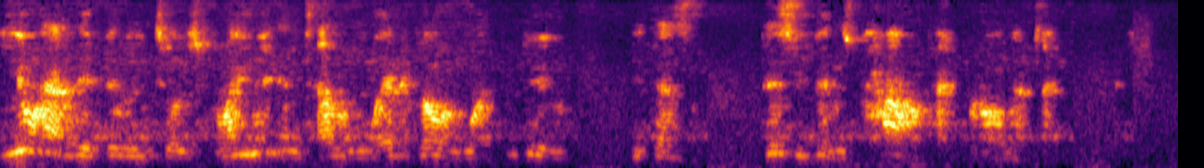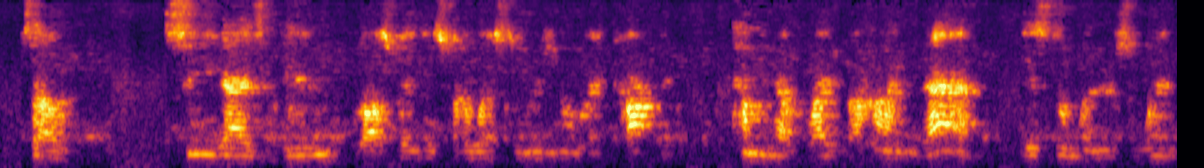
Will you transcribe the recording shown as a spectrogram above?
you'll have the ability to explain it and tell them where to go and what to do because this event is power packed with all that type of information. So, see you guys in Las Vegas for the Western Regional Red Carpet coming up right behind that is the Winners Win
